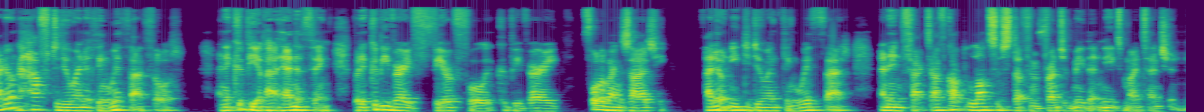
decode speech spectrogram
i don't have to do anything with that thought and it could be about anything but it could be very fearful it could be very full of anxiety I don't need to do anything with that. And in fact, I've got lots of stuff in front of me that needs my attention.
